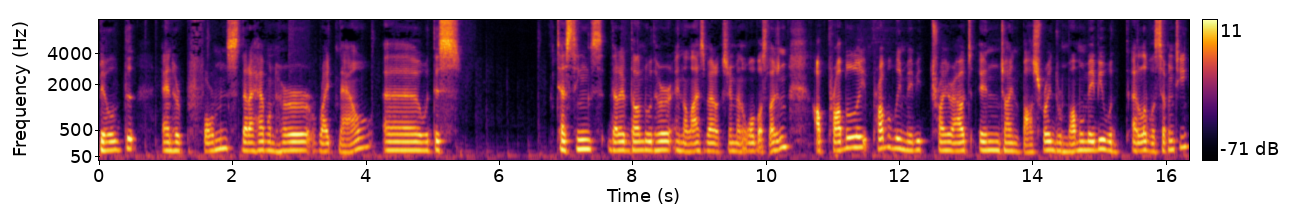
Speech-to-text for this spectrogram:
build and her performance that I have on her right now uh, with this testings that I've done with her in Alliance Battle Extreme and World Boss Legend, I'll probably probably maybe try her out in Giant Boss Raid Dormammu maybe with at level 70.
